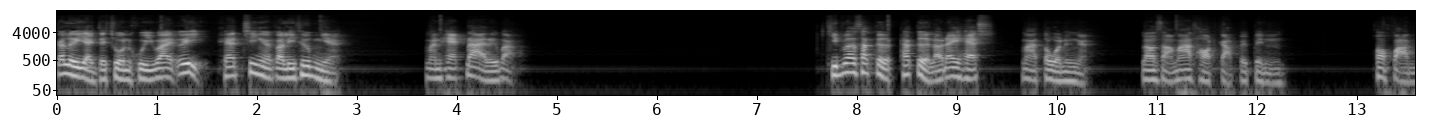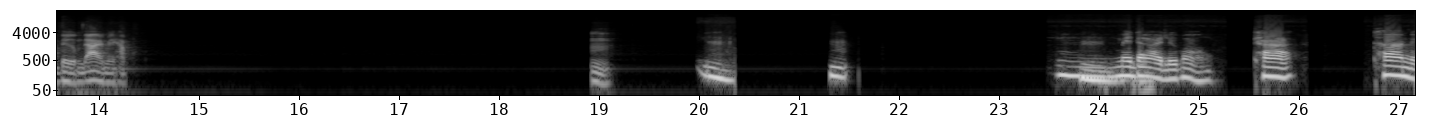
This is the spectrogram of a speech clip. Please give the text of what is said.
ก็เลยอยากจะชวนคุยว่า เอ้ย hashing algorithm เนี่ย มันแฮกได้หรือเปล่า คิดว่าถ้าเกิดถ้าเกิดเราได้แฮชมาตัวหนึ่งอะ่ะ เราสามารถถอดกลับไปเป็นข้อความเดิมได้ไหมครับ อืม อืม อือืมมไม่ได้หรือเปล่า ถ้าถ้าใน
